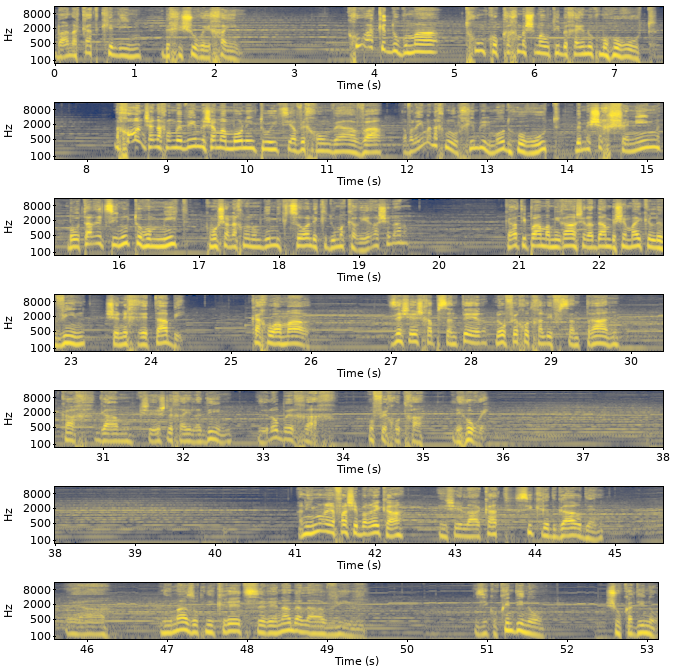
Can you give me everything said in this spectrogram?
בהענקת כלים בכישורי חיים. קחו רק כדוגמה תחום כל כך משמעותי בחיינו כמו הורות. נכון שאנחנו מביאים לשם המון אינטואיציה וחום ואהבה, אבל האם אנחנו הולכים ללמוד הורות במשך שנים באותה רצינות תהומית כמו שאנחנו לומדים מקצוע לקידום הקריירה שלנו? קראתי פעם אמירה של אדם בשם מייקל לוין שנחרטה בי. כך הוא אמר, זה שיש לך פסנתר לא הופך אותך לפסנתרן, כך גם כשיש לך ילדים, זה לא בהכרח הופך אותך להורה. הנעימה היפה שברקע היא של להקת סיקרט גארדן, והנעימה הזאת נקראת סרנדה לאביב. זיקוקין דינור, שוקה דינור.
